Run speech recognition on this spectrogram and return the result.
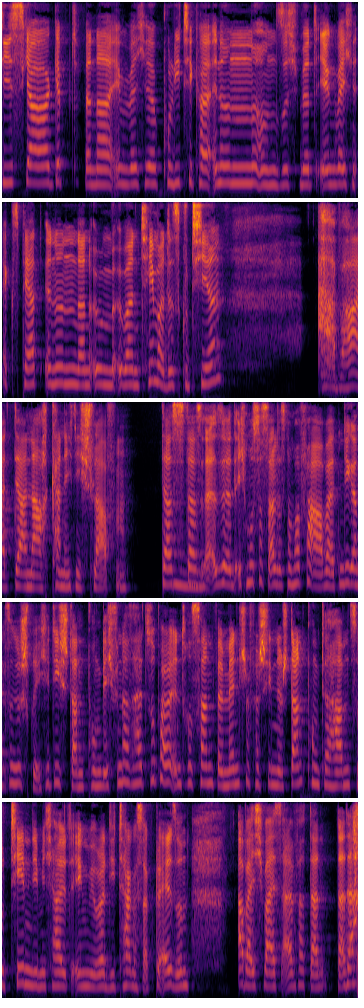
die es ja gibt, wenn da irgendwelche PolitikerInnen und sich mit irgendwelchen ExpertInnen dann über ein Thema diskutieren. Aber danach kann ich nicht schlafen. Das, das, mhm. also ich muss das alles nochmal verarbeiten, die ganzen Gespräche, die Standpunkte. Ich finde das halt super interessant, wenn Menschen verschiedene Standpunkte haben zu Themen, die mich halt irgendwie oder die tagesaktuell sind. Aber ich weiß einfach, dann danach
